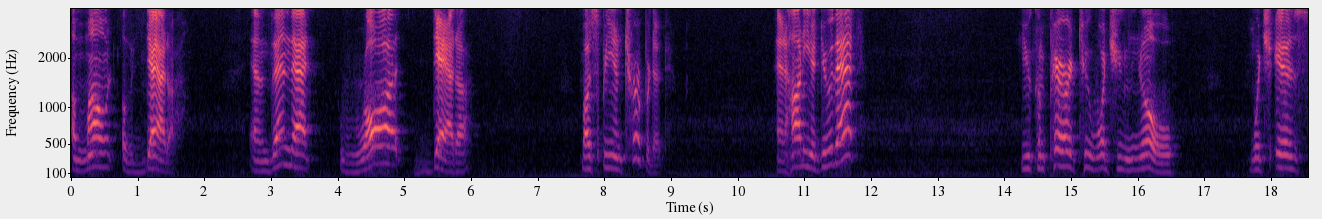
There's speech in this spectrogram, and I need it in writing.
amount of data and then that raw data must be interpreted. And how do you do that? You compare it to what you know, which is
